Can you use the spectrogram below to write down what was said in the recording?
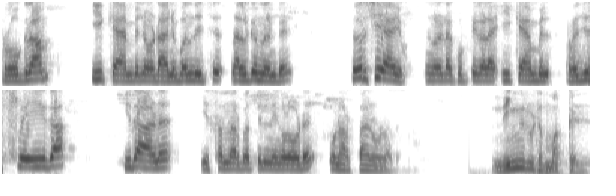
പ്രോഗ്രാം ഈ ക്യാമ്പിനോടനുബന്ധിച്ച് നൽകുന്നുണ്ട്. തീർച്ചയായും നിങ്ങളുടെ കുട്ടികളെ ഈ ക്യാമ്പിൽ രജിസ്റ്റർ ചെയ്യുക. ഇതാണ് ഈ സന്ദർഭത്തിൽ നിങ്ങളോട് ഉണർത്താനുള്ളത്. നിങ്ങളുടെ മക്കൾ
